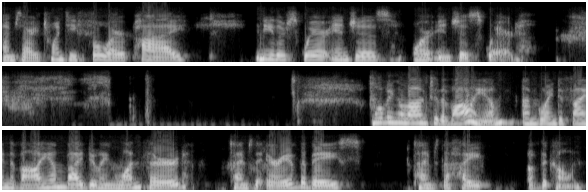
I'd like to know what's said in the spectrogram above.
I'm sorry, 24 pi in either square inches or inches squared. Moving along to the volume, I'm going to find the volume by doing one third times the area of the base times the height of the cone.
